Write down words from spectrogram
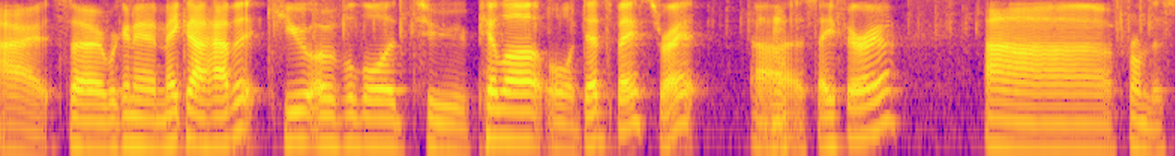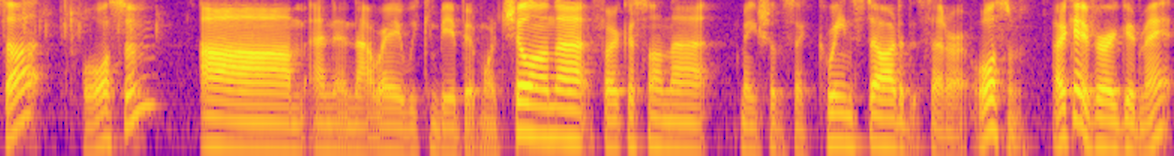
All right, so we're gonna make that habit. Queue Overlord to Pillar or Dead Space, right? Uh, safe area uh, from the start. Awesome. Um, and then that way we can be a bit more chill on that, focus on that, make sure the second queen started, etc. Awesome. Okay, very good, mate.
